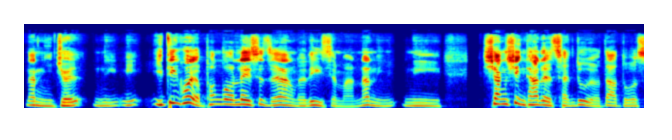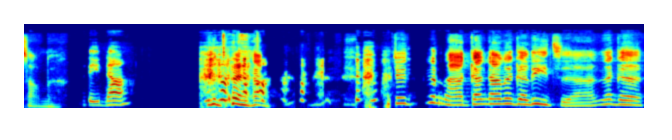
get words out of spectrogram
那你觉得你你一定会有碰过类似这样的例子吗？那你你相信他的程度有到多少呢？零啊，对啊，就就拿刚刚那个例子啊，那个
